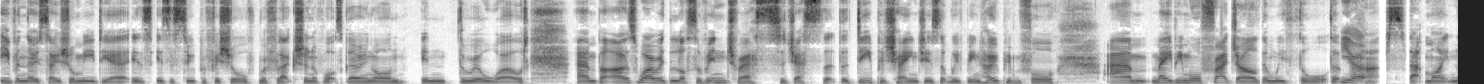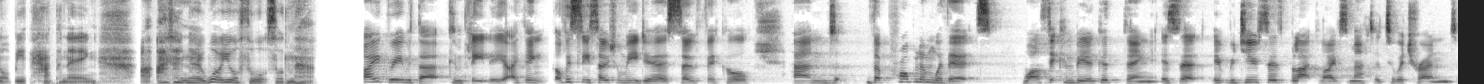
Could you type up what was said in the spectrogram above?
even though social media is, is a superficial reflection of what's going on in the real world. Um, but I was worried the loss of interest suggests that the deeper changes that we've been hoping for um, may be more fragile than we thought, that yeah. perhaps that might not be happening. I, I don't know. What are your thoughts on that? I agree with that completely. I think obviously social media is so fickle, and the problem with it whilst it can be a good thing, is that it reduces Black Lives Matter to a trend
